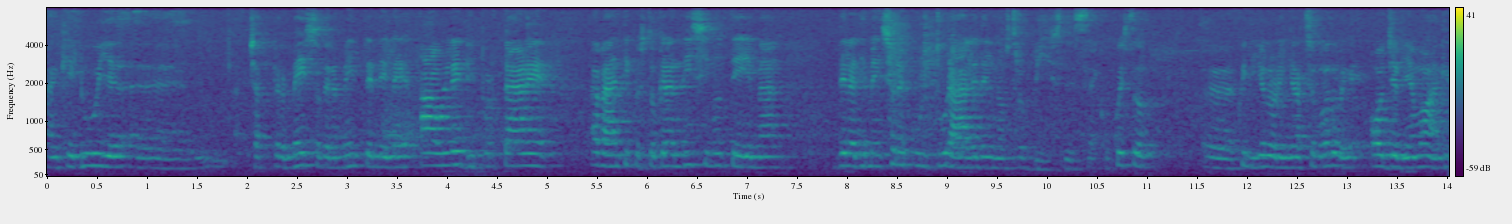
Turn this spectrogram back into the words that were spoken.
anche lui eh, ci ha permesso veramente nelle aule di portare avanti questo grandissimo tema della dimensione culturale del nostro business. Ecco, questo, eh, quindi io lo ringrazio molto perché oggi abbiamo anche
